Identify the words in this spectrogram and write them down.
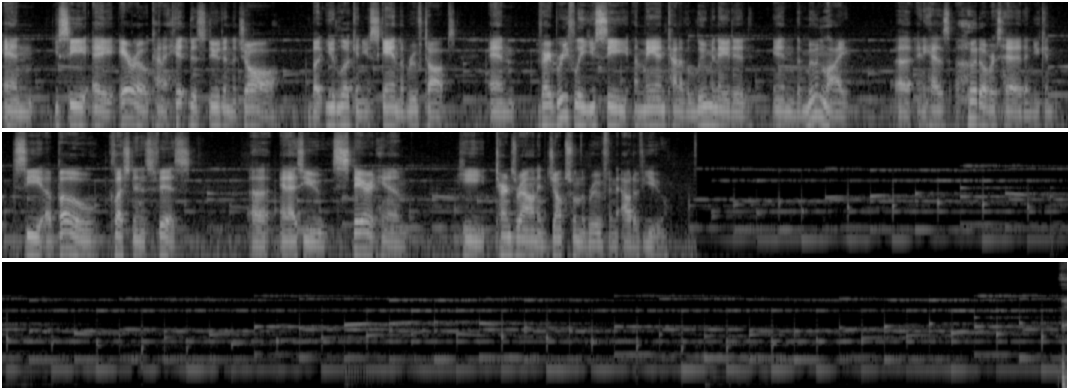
and you see a arrow kind of hit this dude in the jaw. But you look and you scan the rooftops, and very briefly you see a man kind of illuminated in the moonlight, uh, and he has a hood over his head, and you can see a bow clutched in his fist. Uh, and as you stare at him, he turns around and jumps from the roof and out of view.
